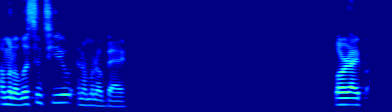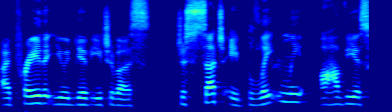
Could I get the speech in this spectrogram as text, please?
I'm going to listen to you and I'm going to obey. Lord, I, I pray that you would give each of us just such a blatantly obvious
